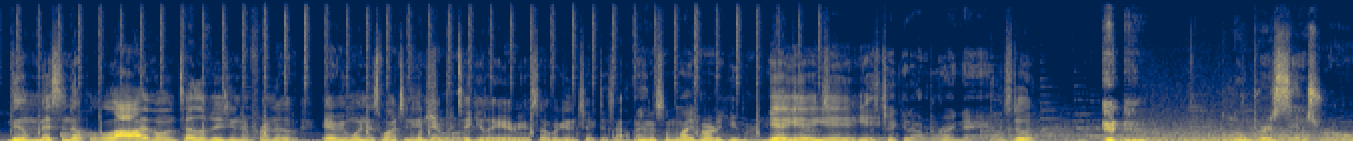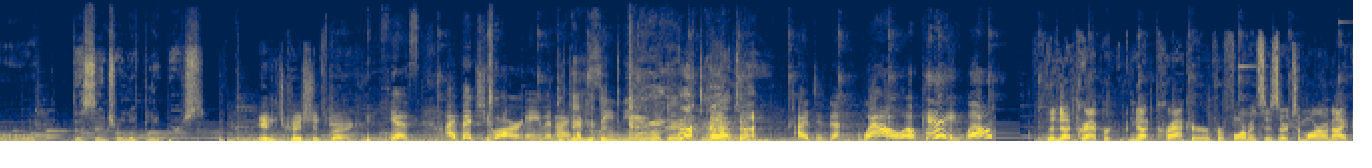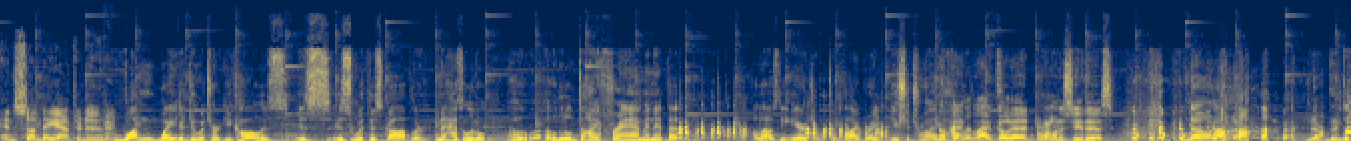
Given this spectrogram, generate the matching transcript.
them messing up live on television in front of everyone that's watching in For their sure. particular area. So we're gonna check this out, man. And it's some lighthearted humor. you Yeah, know yeah, yeah, So yeah. Let's check it out right now. Let's do it. Blooper Central. The central of bloopers. In Christiansburg. Yes, I bet you are, Eamon. I Did they have hit the- seen you. Oh, they're. I did not. Wow. Okay. Well, The Nutcracker, Nutcracker performances are tomorrow night and Sunday afternoon. One way to do a turkey call is is is with this gobbler, and it has a little a, a little diaphragm in it that allows the air to, to vibrate. You should try it. I would love go to. ahead. All I right. want to see this. No, no, no. Nobody's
